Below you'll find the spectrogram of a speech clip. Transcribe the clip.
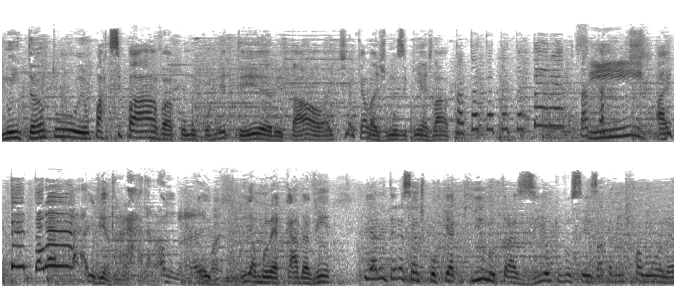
No entanto, eu participava como corneteiro e tal. Aí tinha aquelas musiquinhas lá. tá, tá, tá, Sim. Aí, aí vinha. E a molecada vinha. E era interessante, porque aquilo trazia o que você exatamente falou, né?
